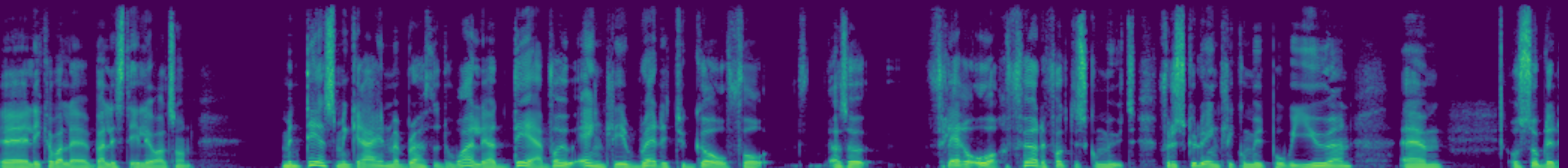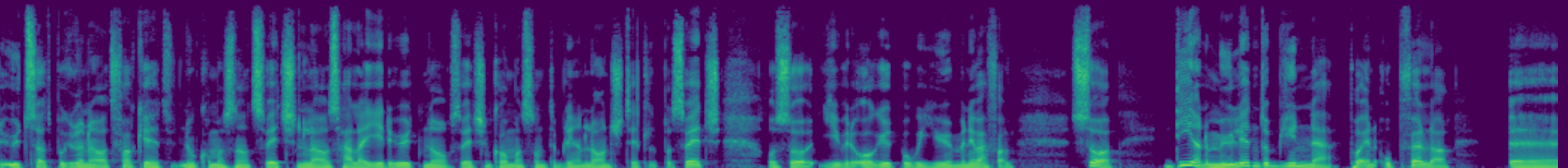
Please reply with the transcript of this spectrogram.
Eh, likevel er veldig stilig og alt sånn. Men det som er greien med Breath of the Wild, er at det var jo egentlig ready to go for altså, flere år før det faktisk kom ut. For det skulle egentlig komme ut på Wii U-en. ehm, og så ble det utsatt pga. at fuck it, nå kommer snart Switchen, la oss heller gi det ut når Switchen kommer, sånn at det blir en launch-tittel på Switch. Og så gir vi det òg ut på Wii U, men i hvert fall. Så de hadde muligheten til å begynne på en oppfølger uh,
